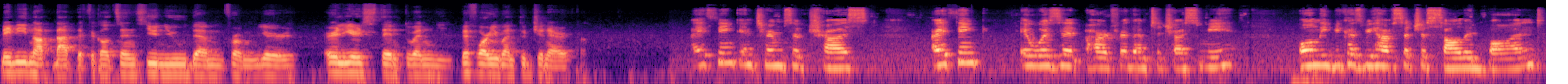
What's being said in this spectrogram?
maybe not that difficult since you knew them from your earlier stint when before you went to Generika? I think in terms of trust, I think it wasn't hard for them to trust me only because we have such a solid bond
